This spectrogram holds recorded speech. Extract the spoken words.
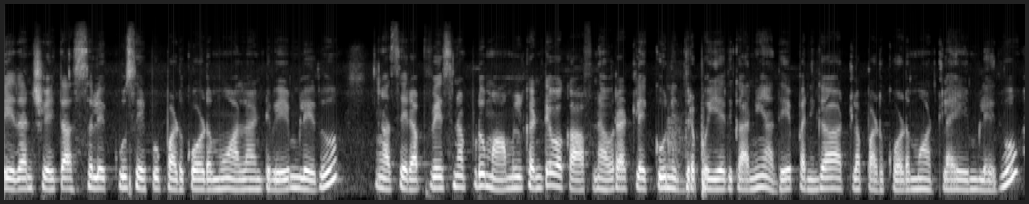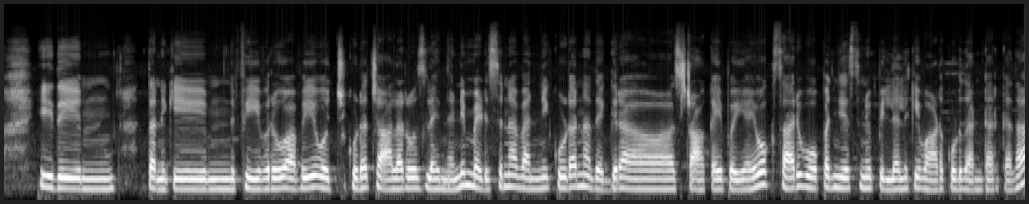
వేదాంశి అయితే అస్సలు ఎక్కువసేపు పడుకోవడము అలాంటివి ఏం లేదు. ఆ సిరప్ వేసినప్పుడు మామూలు కంటే ఒక హాఫ్ అన్ అవర్ అట్లా ఎక్కువ నిద్రపోయేది కానీ అదే పనిగా అట్లా పడుకోవడము అట్లా ఏం లేదు. ఇది తనకి ఫీవరు అవి వచ్చి కూడా చాలా రోజులైందండి. మెడిసిన్ అవన్నీ కూడా నా దగ్గర స్టాక్ అయిపోయాయి. ఒకసారి ఓపెన్ చేసిన పిల్లలకి వాడకూడదు అంటారు కదా.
